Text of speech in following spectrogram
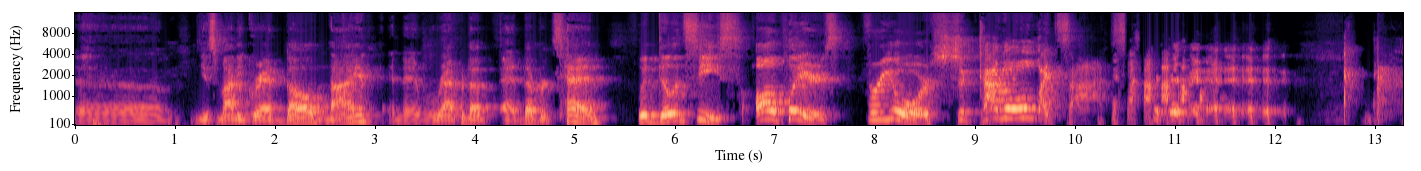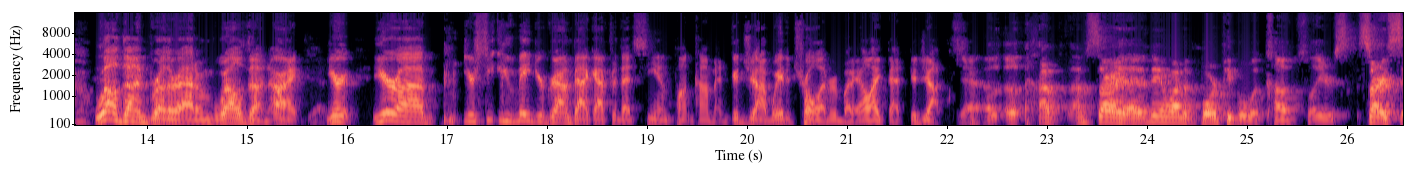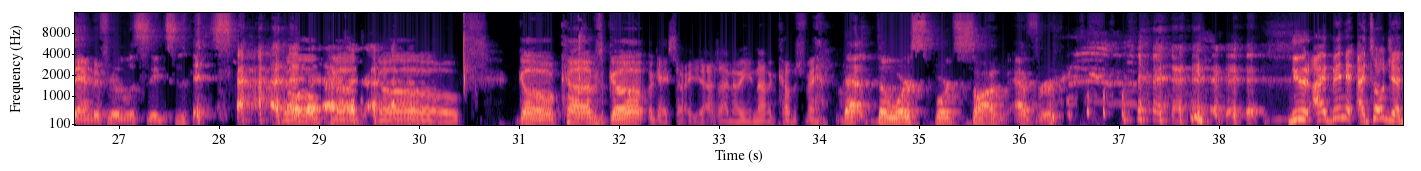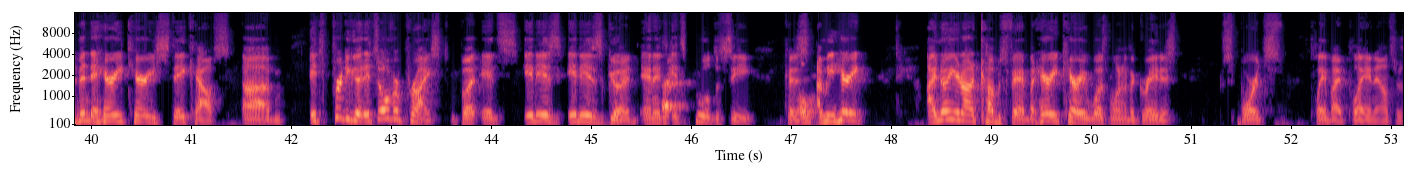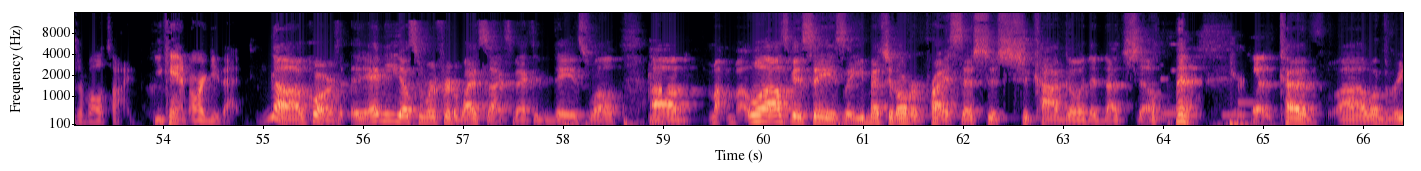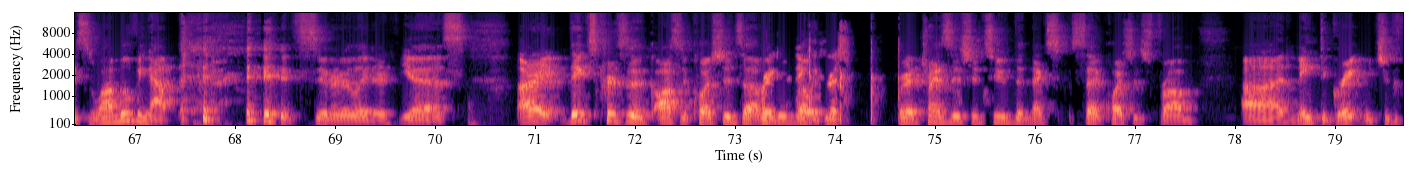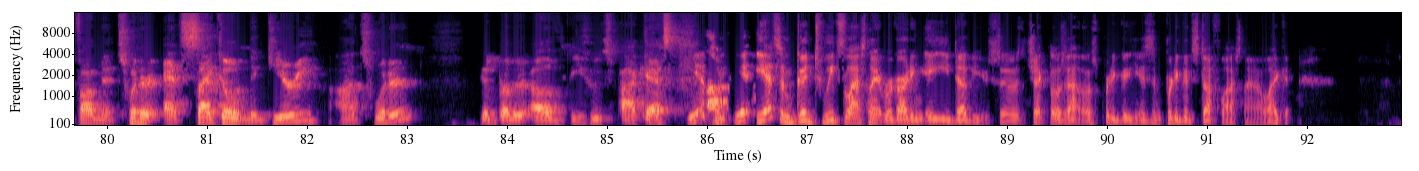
Um, Yasmani Grandal, nine. And then wrap it up at number 10 with Dylan Cease. All players for your Chicago White Sox. Well done, brother Adam. Well done. All right, you're you're uh you're you've made your ground back after that CM Punk comment. Good job. Way to troll everybody. I like that. Good job. yeah, uh, uh, I'm, I'm sorry. I didn't want to bore people with Cubs players. Sorry, Sam, if you're listening to this. Go Cubs, go. Go Cubs, go. Okay, sorry, Josh. I know you're not a Cubs fan. that the worst sports song ever. Dude, I've been I told you I've been to Harry Caray's steakhouse. Um it's pretty good. It's overpriced, but it's it is it is good and it's it's cool to see cuz Oh. I mean Harry I know you're not a Cubs fan, but Harry Caray was one of the greatest sports play-by-play announcers of all time. You can't argue that. No, of course. And he also worked for the White Sox back in the day as well. Um, my, my- what I was going to say is that you mentioned overpriced. That's just Chicago in a nutshell. Uh, kind of uh, one of the reasons why I'm moving out sooner or later. Yes. All right. Thanks, Chris. for the Awesome questions. Uh, we're Great. Thank go- you, Chris. we're going to transition to the next set of questions from uh, Nate the Great, which you can follow him at Twitter at Psycho Nagiri on Twitter. Good brother of the Hoots podcast. He had some he he had some good tweets last night regarding AEW. So check those out. That was pretty good. He had some pretty good stuff last night. I like it.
